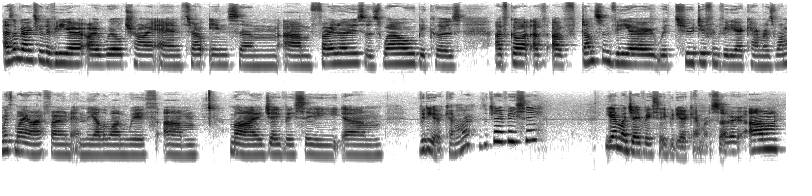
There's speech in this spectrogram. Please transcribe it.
as I'm going through the video, I will try and throw in some um, photos as well, because I've got, I've, I've done some video with two different video cameras, one with my iPhone and the other one with um, my JVC um, video camera. Is it JVC? Yeah, my JVC video camera. So, um,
